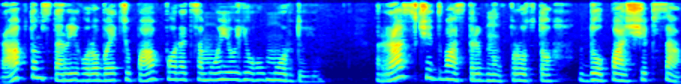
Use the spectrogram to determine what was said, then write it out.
Раптом старий горобець упав поряд самою його мордою. Раз чи два стрибнув просто до пащі пса.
